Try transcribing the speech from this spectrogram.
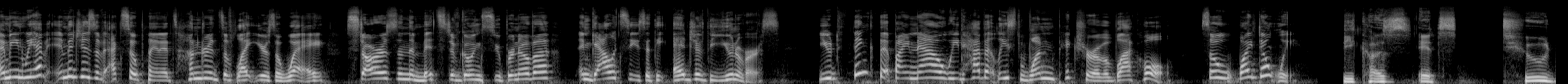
I mean, we have images of exoplanets hundreds of light years away, stars in the midst of going supernova, and galaxies at the edge of the universe. You'd think that by now we'd have at least one picture of a black hole. So why don't we? Because it's too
